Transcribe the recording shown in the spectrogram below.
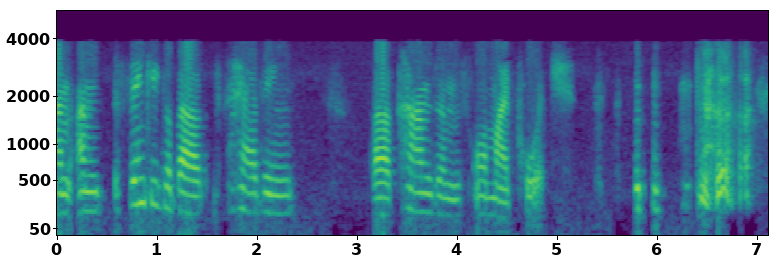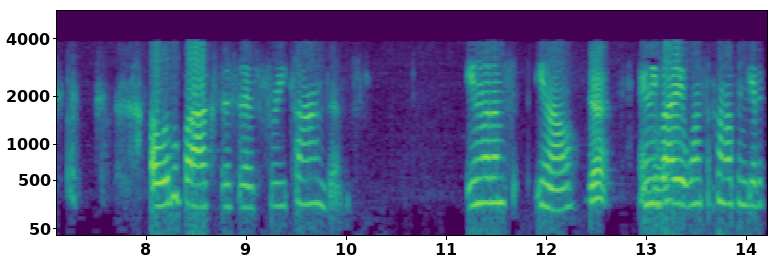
I'm I'm thinking about having uh, condoms on my porch. A little box that says free condoms. You know what I'm? You know, yeah. anybody that wants to come up and get a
